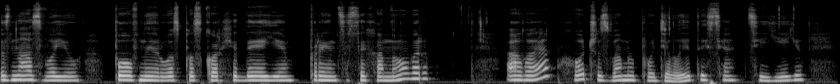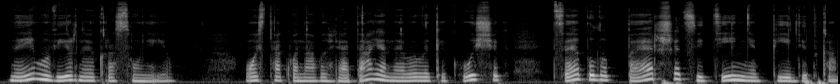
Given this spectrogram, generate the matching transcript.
з назвою Повний розпуск орхідеї Принцеси Хановер. Але хочу з вами поділитися цією неймовірною красунею. Ось так вона виглядає, невеликий кущик. Це було перше цвітіння підлітка.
